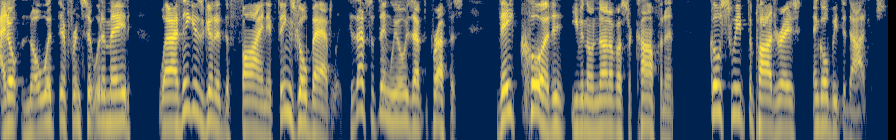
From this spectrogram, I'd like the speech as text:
I don't know what difference it would have made. What I think is going to define if things go badly, because that's the thing we always have to preface. They could, even though none of us are confident, go sweep the Padres and go beat the Dodgers.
